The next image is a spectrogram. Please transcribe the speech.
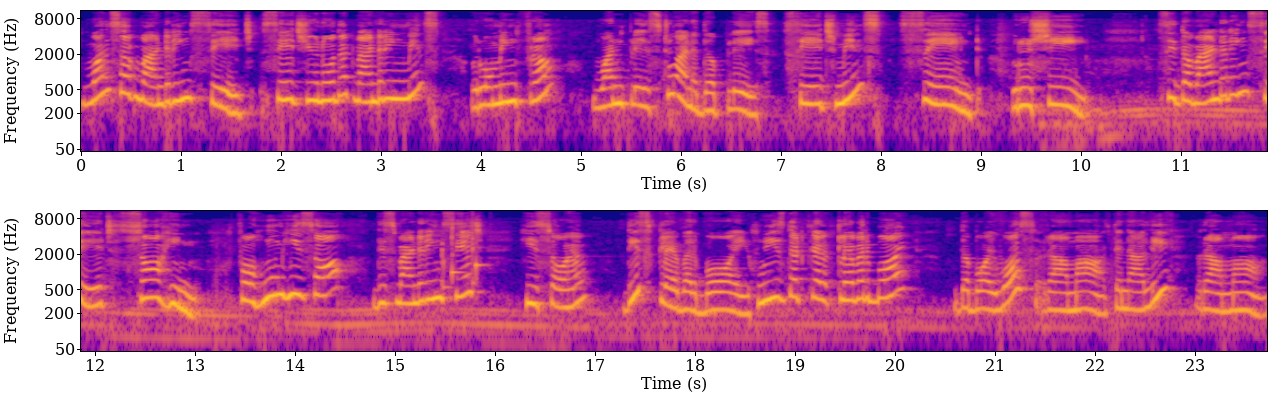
once a wandering sage, sage you know that wandering means roaming from one place to another place. Sage means saint, Rishi. See, the wandering sage saw him. For whom he saw this wandering sage? He saw him. this clever boy. Who is that clever boy? The boy was Rama, Tenali Rama.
